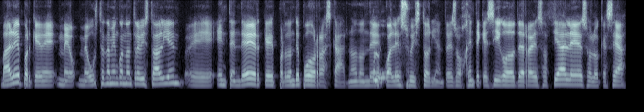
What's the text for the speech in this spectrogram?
¿vale? Porque me, gusta también cuando entrevisto a alguien eh, entender que, por dónde puedo rascar, ¿no? Dónde, cuál es su historia. Entonces, o gente que sigo de redes sociales o lo que sea.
